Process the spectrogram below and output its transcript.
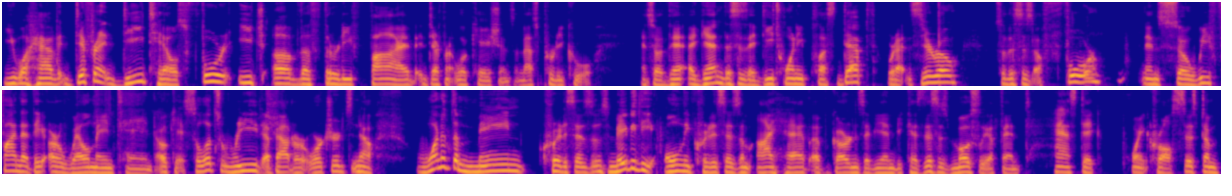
you will have different details for each of the 35 different locations. And that's pretty cool. And so then again, this is a D20 plus depth. We're at zero. So this is a four. And so we find that they are well maintained. Okay, so let's read about our orchards. Now, one of the main criticisms, maybe the only criticism I have of Gardens of Ynn, because this is mostly a fantastic point crawl system,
